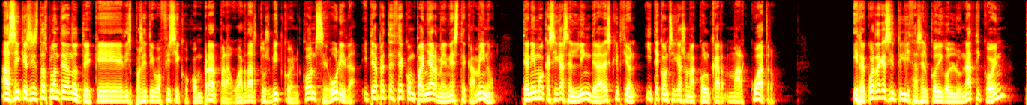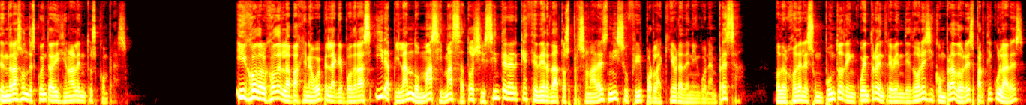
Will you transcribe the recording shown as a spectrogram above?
Así que si estás planteándote qué dispositivo físico comprar para guardar tus Bitcoin con seguridad y te apetece acompañarme en este camino, te animo a que sigas el link de la descripción y te consigas una Colcar Mark IV. Y recuerda que si utilizas el código LUNATICOIN tendrás un descuento adicional en tus compras. Y Hodel Hodel, la página web en la que podrás ir apilando más y más satoshis sin tener que ceder datos personales ni sufrir por la quiebra de ninguna empresa. Hodel Hodel es un punto de encuentro entre vendedores y compradores particulares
